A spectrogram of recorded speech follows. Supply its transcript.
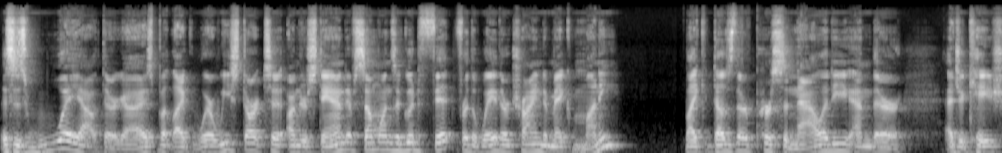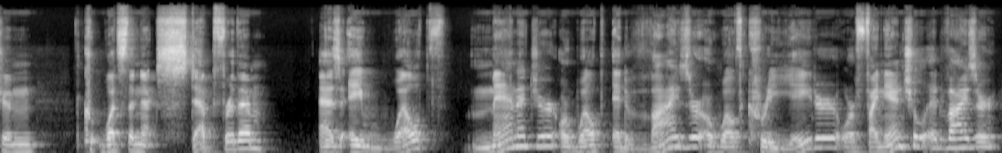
this is way out there, guys, but like where we start to understand if someone's a good fit for the way they're trying to make money, like does their personality and their education what's the next step for them as a wealth manager or wealth advisor or wealth creator or financial advisor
